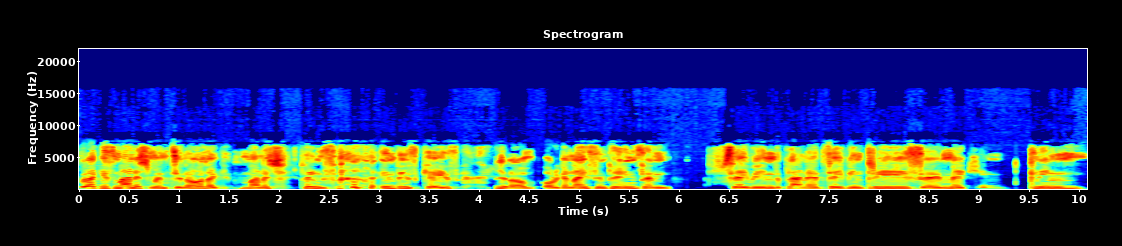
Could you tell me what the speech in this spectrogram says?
but like it's management, you know, like manage things. In this case, you know, organizing things and saving the planet, saving trees, uh, making clean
